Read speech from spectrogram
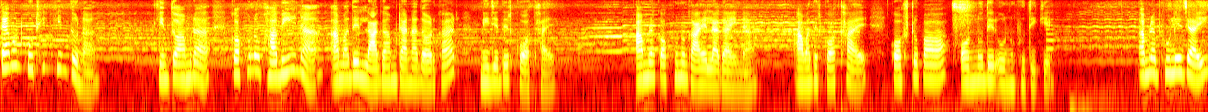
তেমন কঠিন কিন্তু না। কিন্তু আমরা কখনো ভাবিই না আমাদের লাগাম টানা দরকার নিজেদের কথায়। আমরা কখনো গায়ে লাগাই না আমাদের কথায় কষ্ট পাওয়া অন্যদের অনুভূতিকে। আমরা ভুলে যাই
